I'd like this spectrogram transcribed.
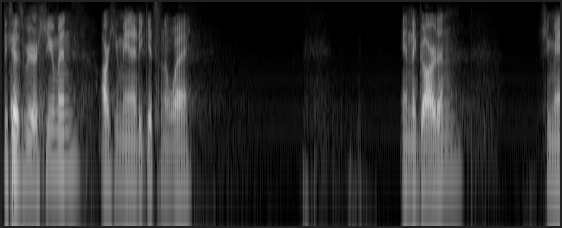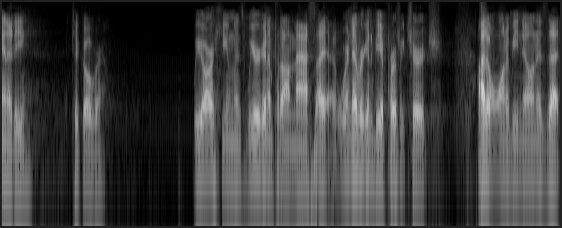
Because we are human, our humanity gets in the way. In the garden, humanity took over. We are humans. We are going to put on masks. I, we're never going to be a perfect church. I don't want to be known as that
